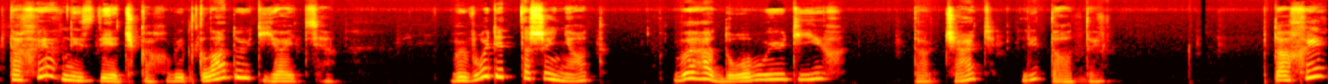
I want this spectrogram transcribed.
Птахи в гнездечках відкладують яйця, виводять пташенят, вигадовують їх та вчать літати. Птахи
